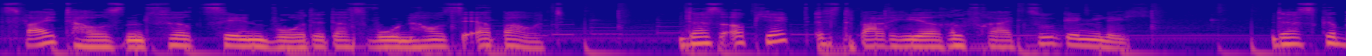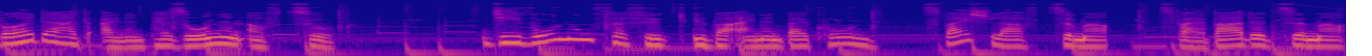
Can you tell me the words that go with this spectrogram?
2014 wurde das Wohnhaus erbaut. Das Objekt ist barrierefrei zugänglich. Das Gebäude hat einen Personenaufzug. Die Wohnung verfügt über einen Balkon, zwei Schlafzimmer, zwei Badezimmer,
